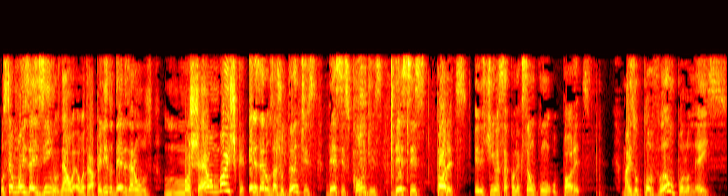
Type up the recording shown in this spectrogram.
o seu Moisésinho, né? O, o apelido deles eram os Moshe ou Moishke. Eles eram os ajudantes desses condes, desses porets. Eles tinham essa conexão com o poret, mas o povão polonês,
